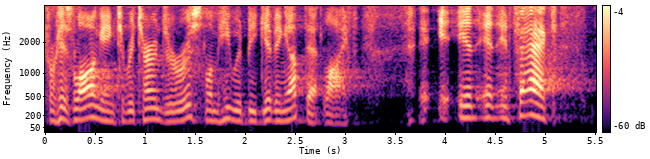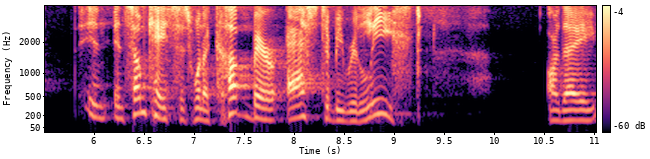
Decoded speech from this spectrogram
For his longing to return to Jerusalem, he would be giving up that life. In, in, in fact, in, in some cases, when a cupbearer asked to be released, are they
